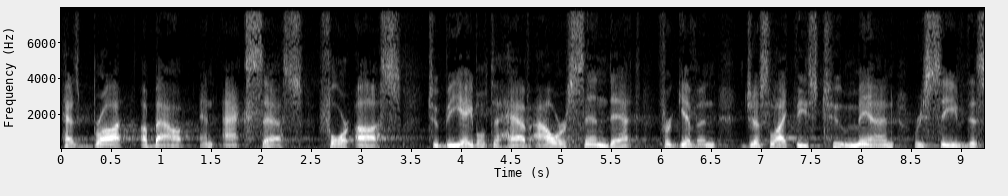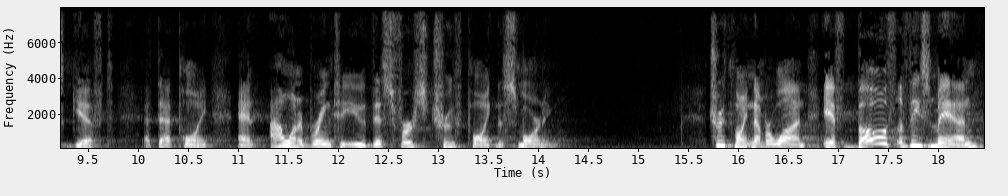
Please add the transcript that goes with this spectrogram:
has brought about an access for us to be able to have our sin debt forgiven, just like these two men received this gift at that point. And I want to bring to you this first truth point this morning. Truth point number one if both of these men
